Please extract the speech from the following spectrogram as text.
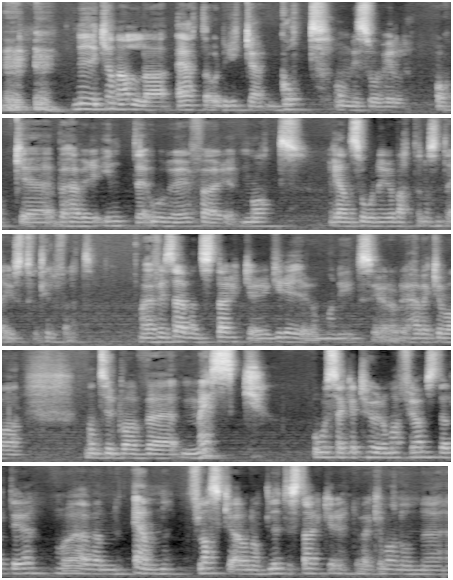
Ni kan alla äta och dricka gott om ni så vill och eh, behöver inte oroa er för matransoner och vatten och sånt där just för tillfället. Och här finns även starkare grejer om man är intresserad av det. Här verkar vara någon typ av eh, mäsk. Osäkert hur de har framställt det. Och även en flaska av något lite starkare. Det verkar vara någon eh,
